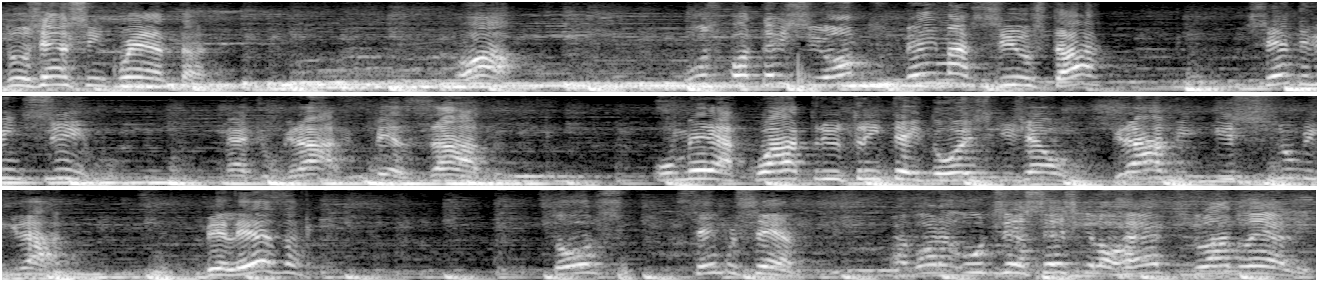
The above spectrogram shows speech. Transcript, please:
250 Ó, os potenciômetros bem macios, tá? 125 médio grave, pesado o 64 e o 32 que já é o grave e subgrave beleza? todos 100% Agora o 16 kHz do lado L.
